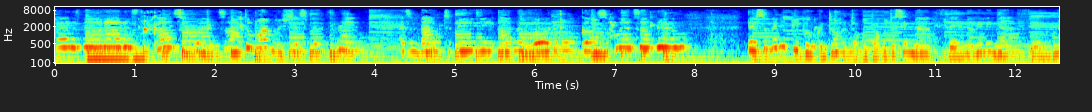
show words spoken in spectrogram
That is no doubt is the consequence of the one we've just been through, as I'm bound to be the unavoidable consequence of you. There's so many people who can talk and talk and talk and just say nothing, or nearly nothing.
